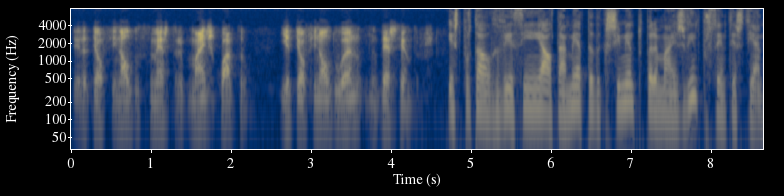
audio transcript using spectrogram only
ter até ao final do semestre mais quatro e até ao final do ano 10 centros. Este portal revê assim em alta a meta de crescimento para mais 20% este ano.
